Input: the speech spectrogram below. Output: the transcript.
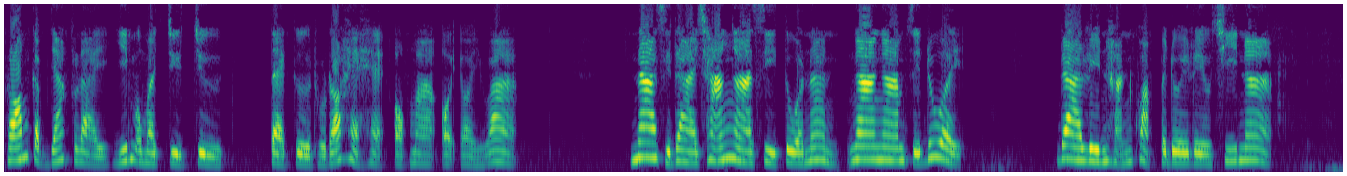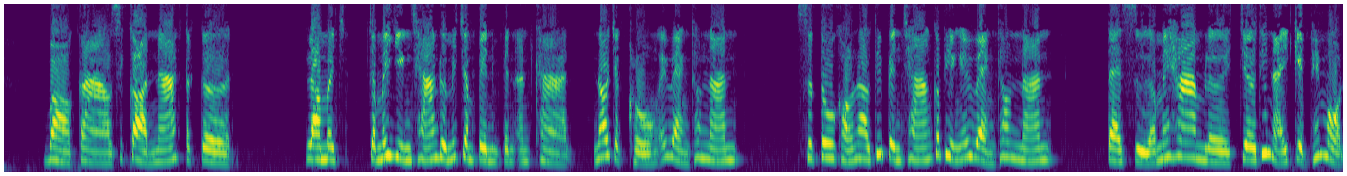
พร้อมกับยักไหลยิ้มออกมาจืดๆ แต่เกิดหัวเราะแหะๆออกมาอ่อยๆว่า น่าเสียดายช้างงาสี่ตัวนั่น งางามเสียด้วย ดาลินหันขวับไปโดยเร็วชี้หน้า บอกกล่าวสิก่อนนะตะเกิด เรามาจะไม่ยิงช้างโดยไม่จำเป็นเป็นอันขาด นอกจากโขงไอ้แหว่งเท่านั้นศัตรูของเราที่เป็นช้างก็เพียงไอ้แหว่งเท่านั้น แต่เสือไม่ห้ามเลย เจอที่ไหนเก็บให้หมด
